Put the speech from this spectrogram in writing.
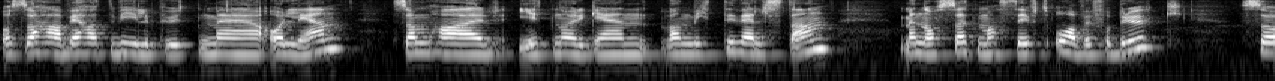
Og så har vi hatt hvileputen med oljen, som har gitt Norge en vanvittig velstand, men også et massivt overforbruk. Så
